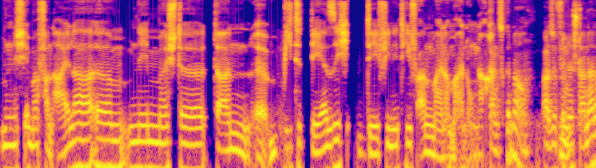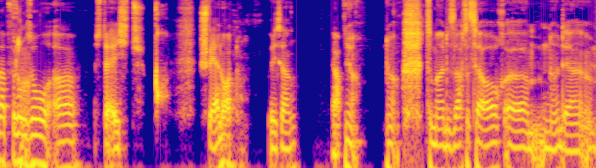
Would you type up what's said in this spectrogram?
nicht immer von Eiler ähm, nehmen möchte, dann äh, bietet der sich definitiv an, meiner Meinung nach. Ganz genau. Also für mhm. eine Standardabfüllung ja. so äh, ist der echt schwer in Ordnung, würde ich sagen. Ja. Ja. Ja, zumal du sagtest ja auch, ähm, ne, der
